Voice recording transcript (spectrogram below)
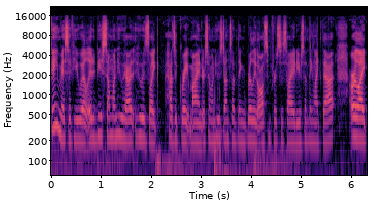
famous, if you will, it'd be someone who has who is like has a great mind, or someone who's done something really awesome for society, or something like that. Or like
